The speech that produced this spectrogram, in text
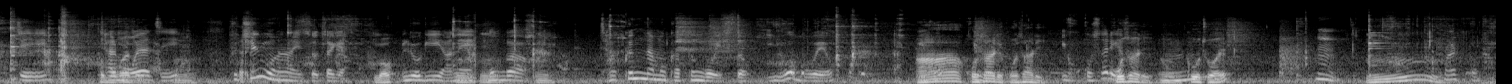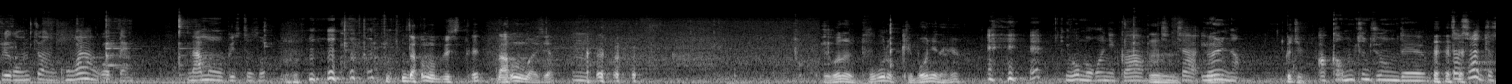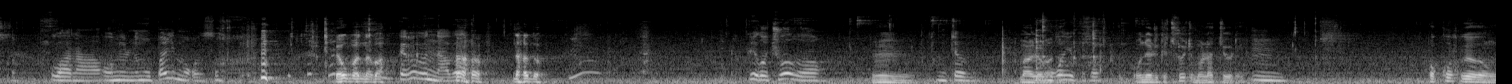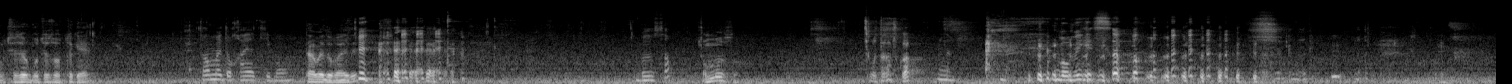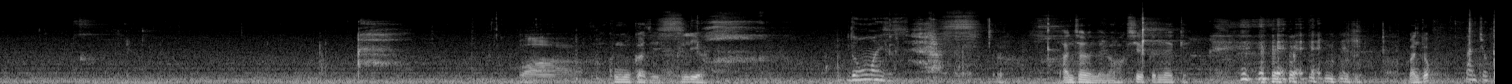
그치 더잘 먹어야지. 먹어야지 응. 그 질문 하나 있어 자기야 뭐? 여기 안에 응, 응, 뭔가 응. 작은 나무 같은 거 있어. 이거 뭐예요? 아 고사리 고사리 이거 고사리야? 고사리 어, 음. 그거 좋아해? 응, 음 맛있어. 그리고 엄청 건강한 것 같아. 나무 비슷해서. 나무 비슷해? 나무 맛이야? 응. 이거는 두 그릇 기본이네 이거 먹으니까 음, 진짜 음. 열나. 그치? 아까 엄청 추운데 다 사라졌어. 와, 나 오늘 너무 빨리 먹었어. 배고팠나 봐 배고팠나 봐. 나도 그리고 추워서 음 좀 맞아 먹고 맞아 싶어서. 오늘 이렇게 추울 줄 몰랐지 우리 응. 벚꽃 구경 제대로 못해서 어떡해? 다음에도 가야지 뭐. 다음에도 가야 돼? 먹었어? 안 먹었어 어디다 줄까? 응. 뭐 먹이겠어. 와 국물까지 클리어 너무 맛있었어. 반찬은 내가 확실히 끝낼게 만족? 만족.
